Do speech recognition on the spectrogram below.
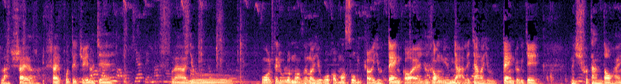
là sai à sai bố tê chế nó chế là dù ô tê lúc luôn nó rất là dù ô có mót sùm trời dù ten cõi dù rong dù nhà, lấy chàng là dù ten rồi cái chế mình chua tan to hay.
